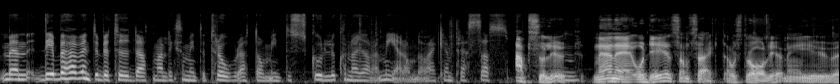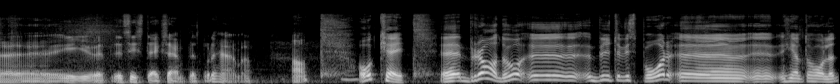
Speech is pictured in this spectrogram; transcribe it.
men det behöver inte betyda att man liksom inte tror att de inte skulle kunna göra mer om de verkligen pressas. Absolut. Mm. Nej, nej, och det är som sagt Australien är ju, eh, är ju det sista exemplet på det här. Va? Ja. Okej, okay. eh, bra då eh, byter vi spår eh, eh helt och hållet,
